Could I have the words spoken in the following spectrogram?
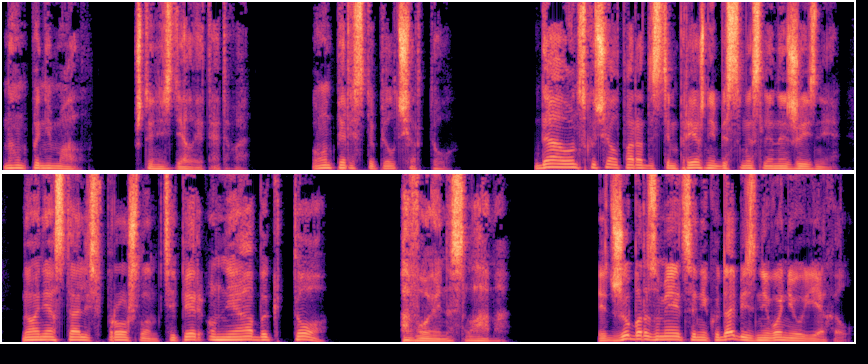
Но он понимал, что не сделает этого. Он переступил черту. Да, он скучал по радостям прежней бессмысленной жизни, но они остались в прошлом. Теперь он не абы кто, а воин ислама. И Джуба, разумеется, никуда без него не уехал.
